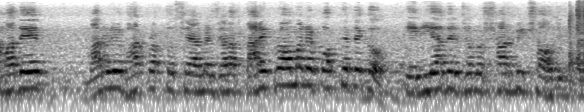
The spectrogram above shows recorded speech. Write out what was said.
আমাদের মাননীয় ভারপ্রাপ্ত চেয়ারম্যান জনাব তারেক রহমানের পক্ষ থেকেও এই রিয়াদের জন্য সার্বিক সহযোগিতা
